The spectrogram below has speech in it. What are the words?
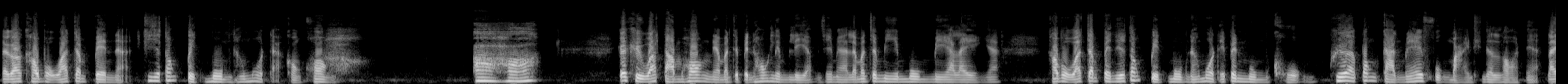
แล้วก็เขาบอกว่าจำเป็นอะที่จะต้องปิดมุมทั้งหมดอะของห้องอ่าฮะ ก็คือว่าตามห้องเนี่ยมันจะเป็นห้องเหลี่ยมๆใช่ไหมแล้วมันจะมีมุมมีอะไรอย่างเงี้ยเขาบอกว่าจำเป็นที่จะต้องปิดมุมทั้งหมดให้เป็นมุมโค้งเพื่อป้องกันไม่ให้ฝูงหมา Tindalos เนี่ยไล่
